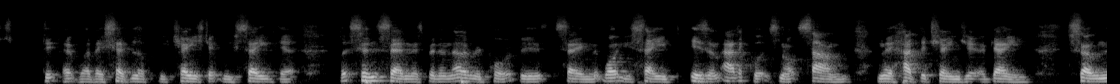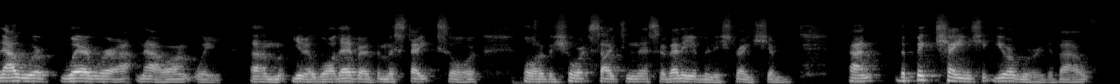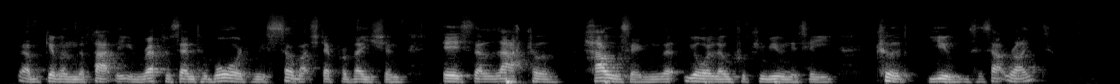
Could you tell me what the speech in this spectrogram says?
did where they said, "Look, we've changed it, we've saved it." But since then, there's been another report saying that what you saved isn't adequate, it's not sound, and they had to change it again. So now we're where we're at now, aren't we? Um, you know, whatever the mistakes or or the short-sightedness of any administration, and the big change that you're worried about, um, given the fact that you represent a ward with so much deprivation, is the lack of housing that your local community could use. Is that right?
